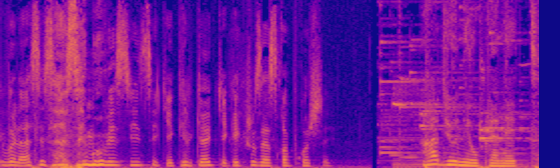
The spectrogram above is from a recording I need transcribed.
Voilà, c'est ça, c'est mauvais signe, c'est qu'il y a quelqu'un qui a quelque chose à se reprocher. Radio Néoplanète.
